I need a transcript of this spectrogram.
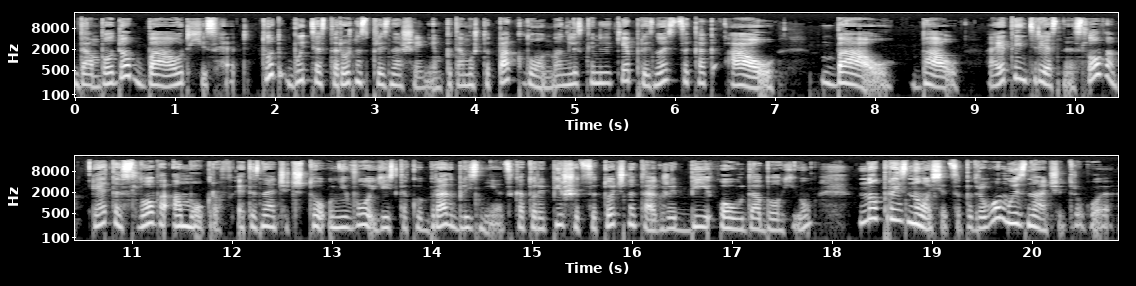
Dumbledore bowed his head. Тут будьте осторожны с произношением, потому что поклон в английском языке произносится как ау. Bow, bow. А это интересное слово. Это слово амограф. Это значит, что у него есть такой брат-близнец, который пишется точно так же B-O-W, но произносится по-другому и значит другое.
